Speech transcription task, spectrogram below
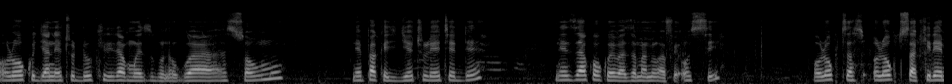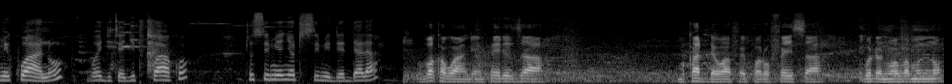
olw'okujja netudduukirira mu mwezi guno gwa swaumu ne package gyetuleetedde nezaako okwebaza mami waffe osi olw'okutusakira emikwano bwegi tegitufaako tusimye nnyo tusimidde ddala. Obubaka bwange mpeereza mukadde waffe profesa gordon wava muno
